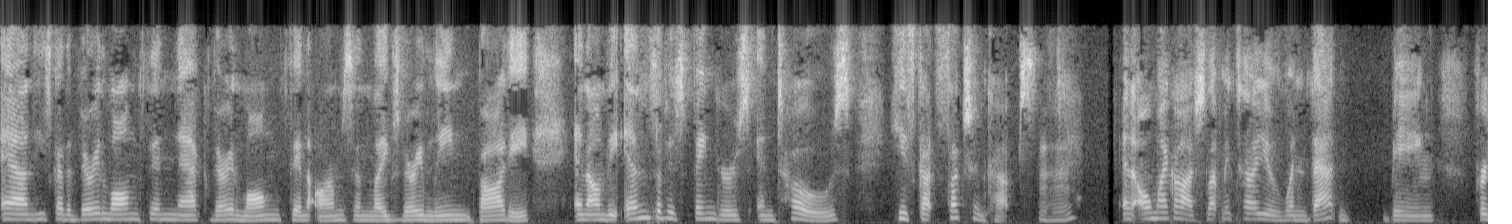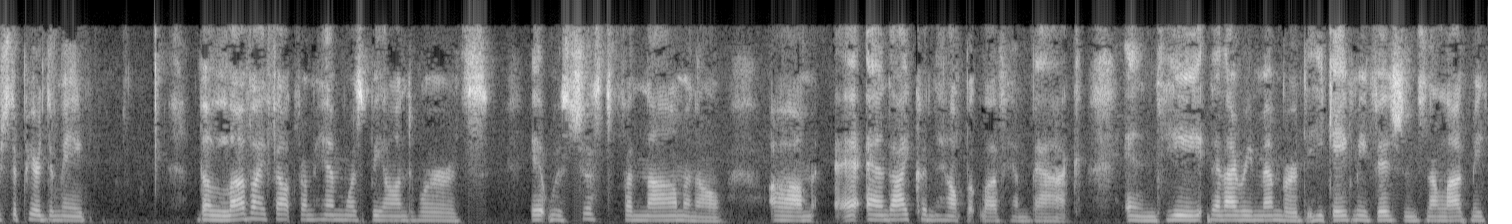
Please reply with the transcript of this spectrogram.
and he's got a very long thin neck, very long thin arms and legs, very lean body, and on the ends of his fingers and toes, he's got suction cups. Mhm. And oh my gosh, let me tell you, when that being first appeared to me, the love I felt from him was beyond words. It was just phenomenal. Um, and I couldn't help but love him back. And he, then I remembered, he gave me visions and allowed me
